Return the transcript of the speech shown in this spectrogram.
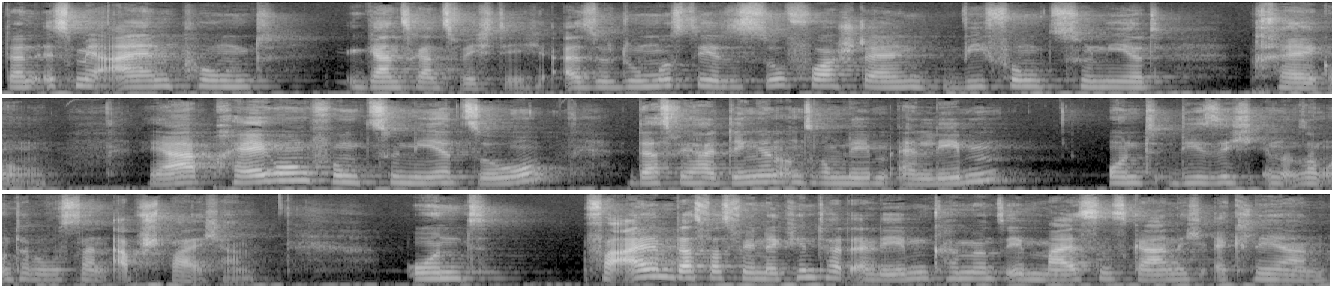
dann ist mir ein Punkt ganz, ganz wichtig. Also du musst dir das so vorstellen, wie funktioniert Prägung. Ja, Prägung funktioniert so, dass wir halt Dinge in unserem Leben erleben und die sich in unserem Unterbewusstsein abspeichern. Und vor allem das, was wir in der Kindheit erleben, können wir uns eben meistens gar nicht erklären.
